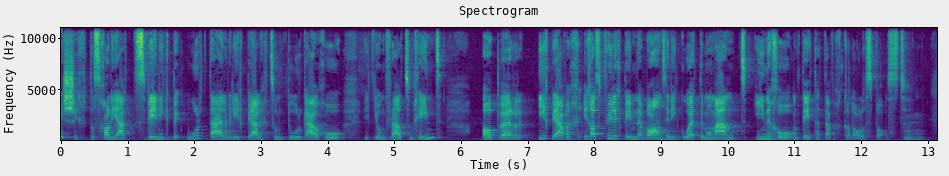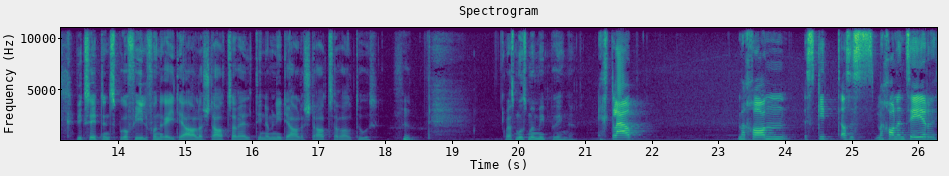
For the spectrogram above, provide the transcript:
ist. Ich, das kann ich auch zu wenig beurteilen, weil ich bin eigentlich zum Thurgau gekommen wie die Jungfrau zum Kind. Aber ich bin einfach, ich habe das Gefühl, ich bin in einem wahnsinnig guten Moment reingekommen und dort hat einfach gerade alles gepasst. Mhm. Wie sieht denn das Profil von einer idealen Staatsanwältin, einem idealen Staatsanwalt aus? Hm. Was muss man mitbringen? Ich glaube, man kann, es gibt, also es, man kann einen sehr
